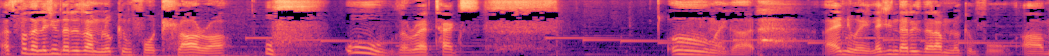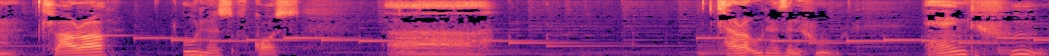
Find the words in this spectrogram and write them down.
as for the legendaries i'm looking for clara oof ooh the red tax oh my god anyway, legendaries that I'm looking for. Um, Clara, Unas, of course. Uh, Clara, Unas, and who? And who?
